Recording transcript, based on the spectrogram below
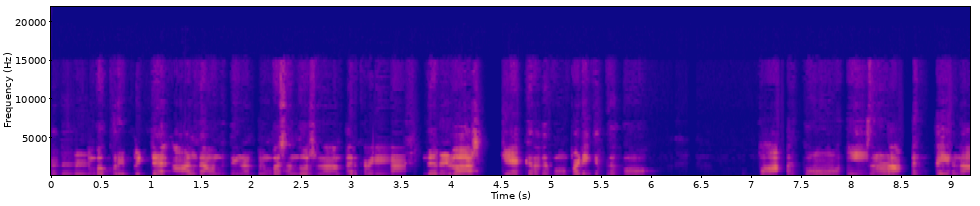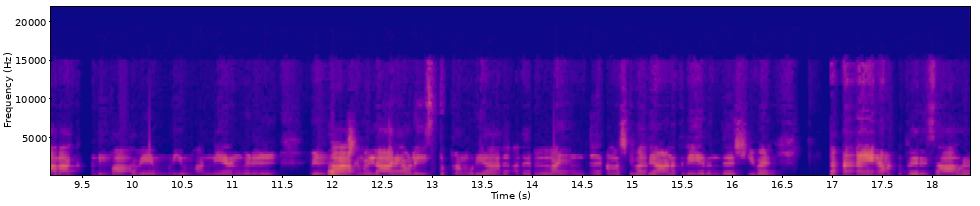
அது ரொம்ப குறிப்பிட்ட ஆள் தான் வந்து ரொம்ப சந்தோஷம் நான் தான் இருக்கிறேன் இந்த வில்வாஸ் கேட்கறதுக்கும் படிக்கிறதுக்கும் பார்க்கும் ஈசனோட அழுத்தம் இருந்தாதான் கண்டிப்பாகவே முடியும். அந்நேரங்களில் விசுவாசம் எல்லாரையும் அவளை சுற்ற முடியாது. அதெல்லாம் இருந்து நம்ம சிவ தியானத்திலே இருந்து சிவ நமக்கு பெருசாகவே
